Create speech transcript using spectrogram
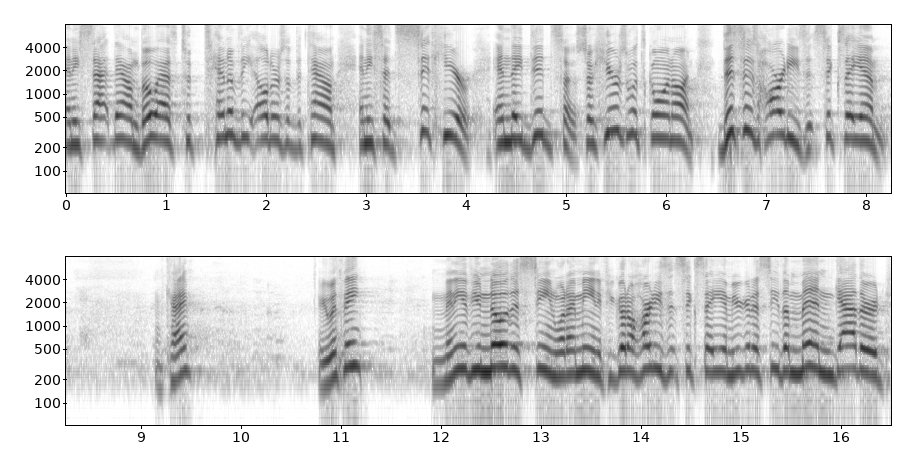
and he sat down. Boaz took 10 of the elders of the town and he said, Sit here. And they did so. So here's what's going on this is Hardee's at 6 a.m. Okay? Are you with me? Many of you know this scene, what I mean. If you go to Hardee's at 6 a.m., you're going to see the men gathered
